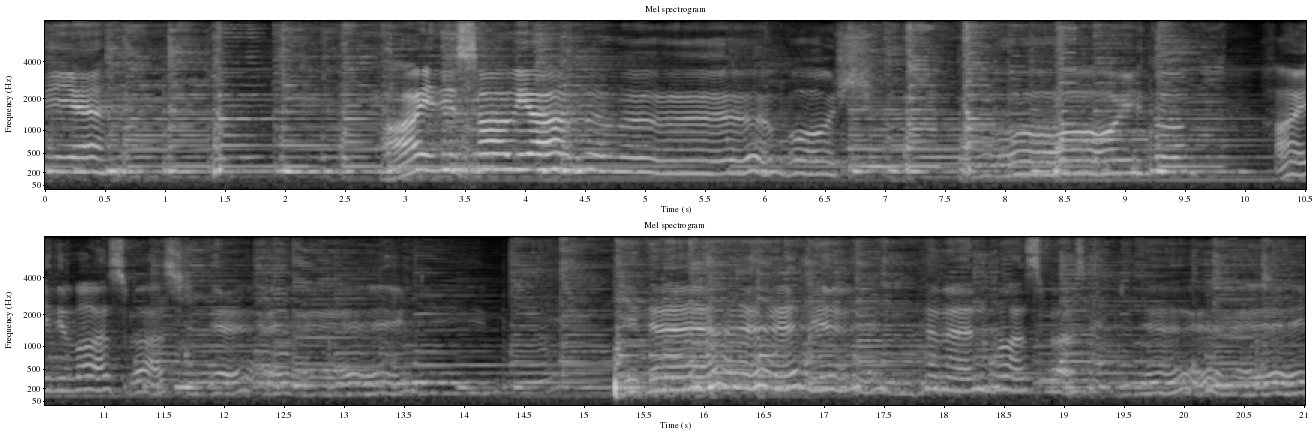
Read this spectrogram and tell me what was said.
diye. Haydi sal yanımı boş koydum. Haydi bas bas gidelim. Gidelim hemen bas bas gidelim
